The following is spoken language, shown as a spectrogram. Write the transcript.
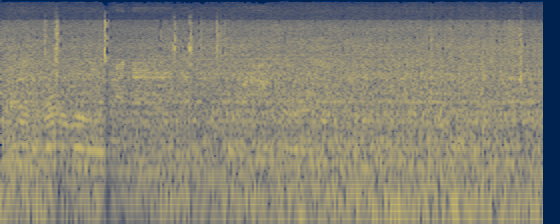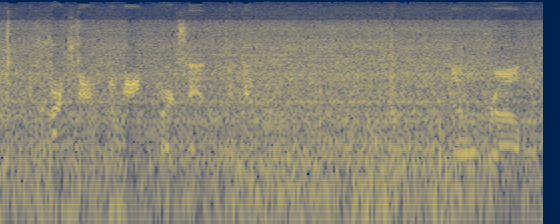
Right on the Bravo and uh, waiting for Hard stand, no gate. hard stand. Okay. No problem.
